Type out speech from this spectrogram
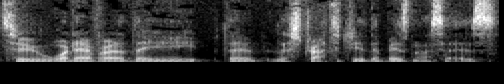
to whatever the the, the strategy of the business is.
